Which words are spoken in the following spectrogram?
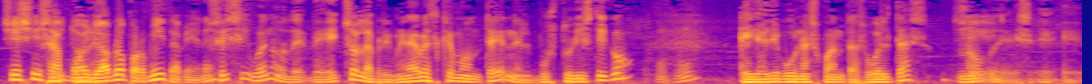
Sí, sí, o sea, sí. No, yo hablo por mí también, ¿eh? Sí, sí, bueno, de, de hecho, la primera vez que monté en el bus turístico, que ya llevo unas cuantas vueltas, ¿no? Sí. Es, eh, eh,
